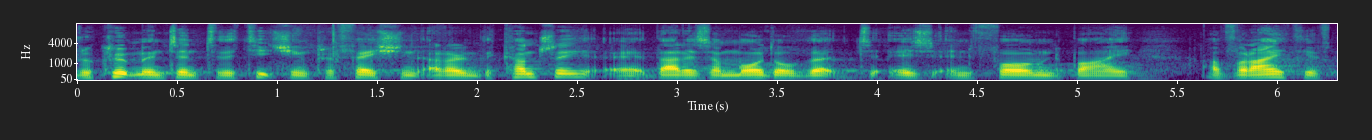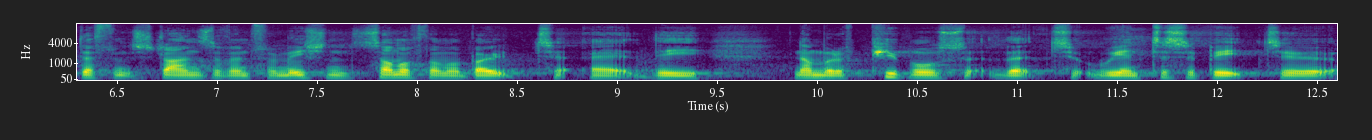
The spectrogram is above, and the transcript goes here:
recruitment into the teaching profession around the country. Uh, that is a model that is informed by a variety of different strands of information, some of them about uh, the number of pupils that we anticipate to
